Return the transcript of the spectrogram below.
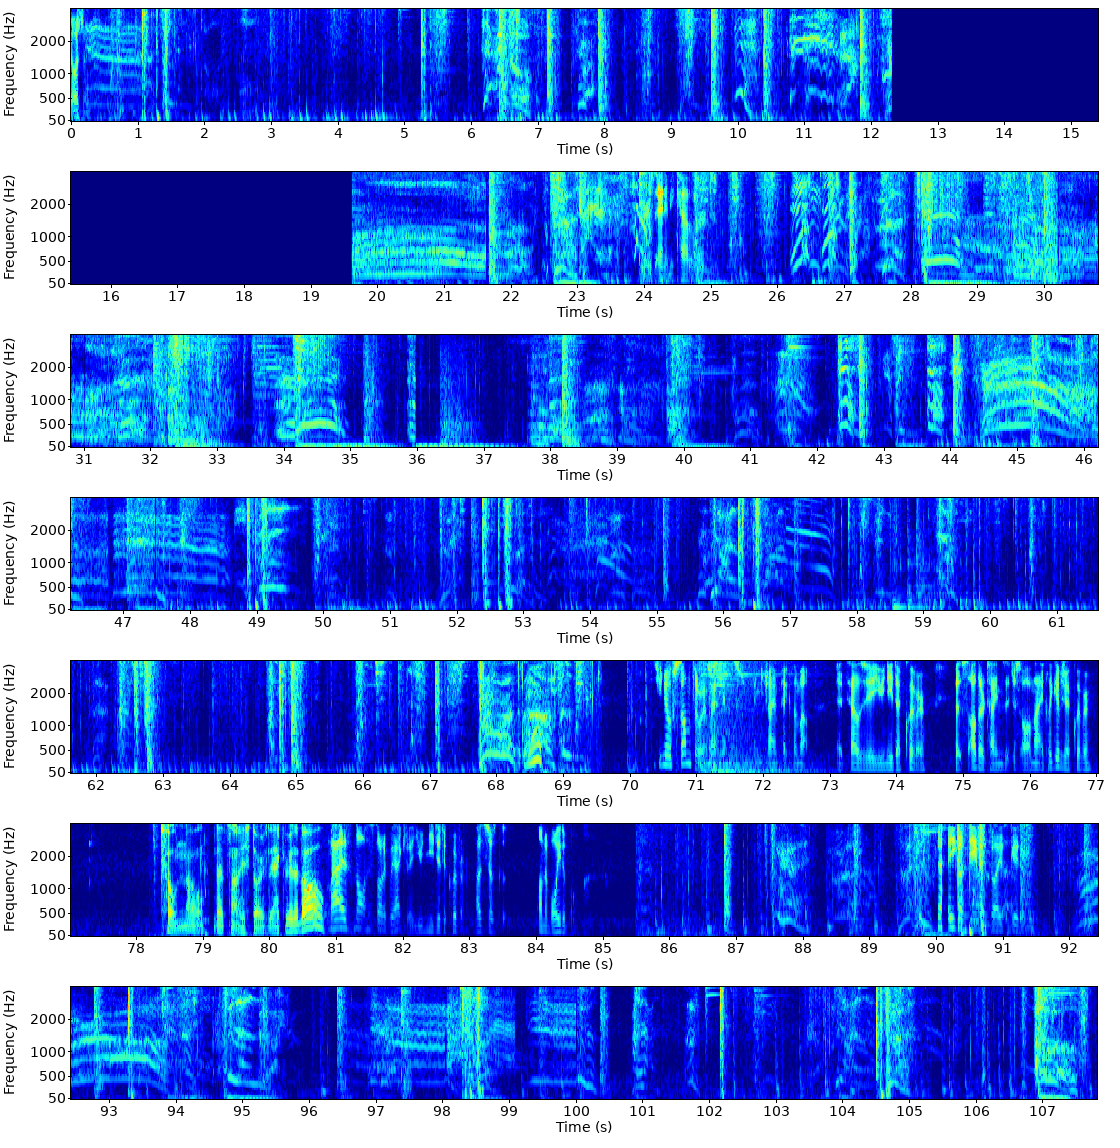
dodging. There's enemy cav Did you know some throwing weapons, when you try and pick them up, it tells you you need a quiver, but other times it just automatically gives you a quiver. Oh no, that's not historically accurate at all. That is not historically accurate. You needed a quiver. That's just unavoidable. you got demon twice, good. Oh!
